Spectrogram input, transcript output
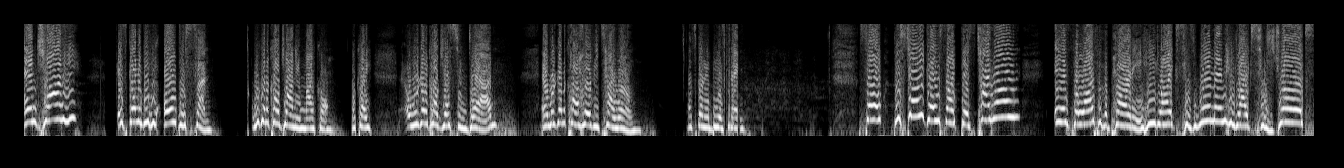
And Johnny is going to be the oldest son. We're going to call Johnny Michael. Okay? We're going to call Justin Dad. And we're going to call Herbie Tyrone. That's going to be his name. So the story goes like this. Tyrone is the life of the party. He likes his women. He likes his drugs.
